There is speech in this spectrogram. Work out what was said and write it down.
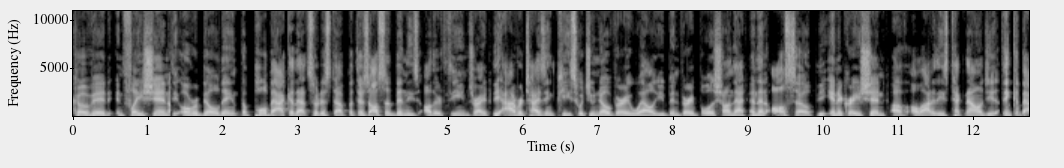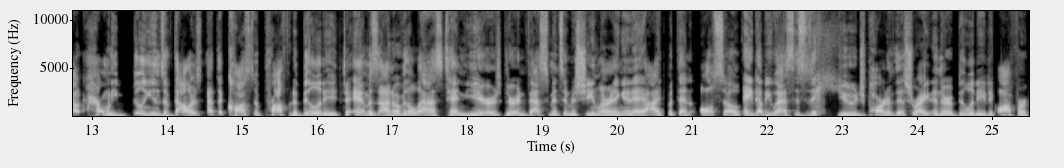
COVID, inflation, the overbuilding, the pullback of that sort of stuff. But there's also been these other themes, right? The advertising piece, which you know very well. You've been very bullish on that. And then also the integration of a lot of these technologies technology. Think about how many billions of dollars at the cost of profitability to Amazon over the last 10 years, their investments in machine learning and AI, but then also AWS. This is a huge part of this, right? And their ability to offer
